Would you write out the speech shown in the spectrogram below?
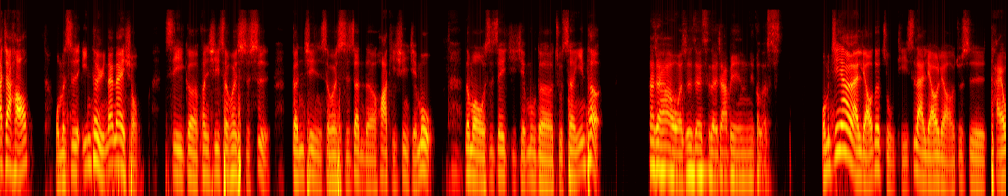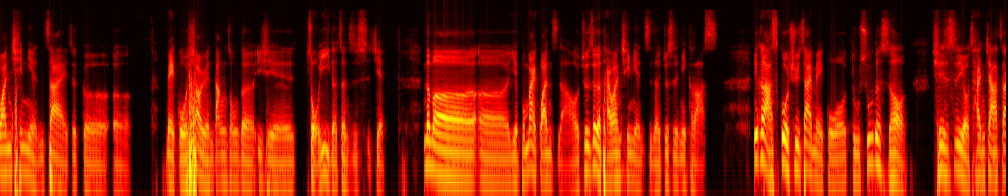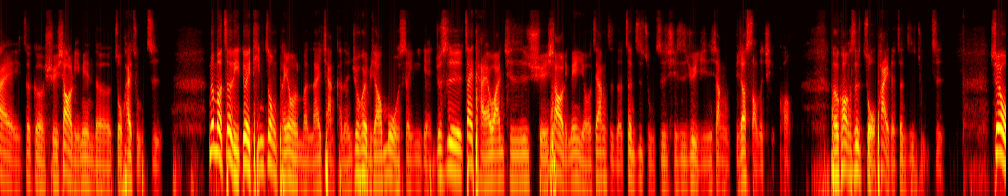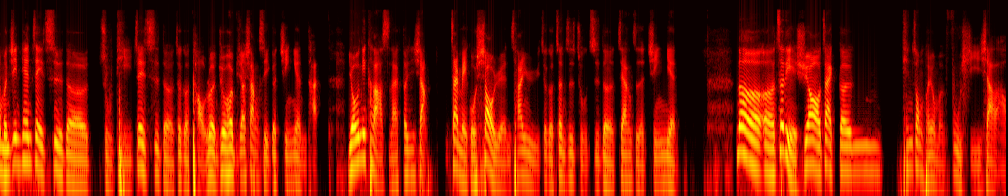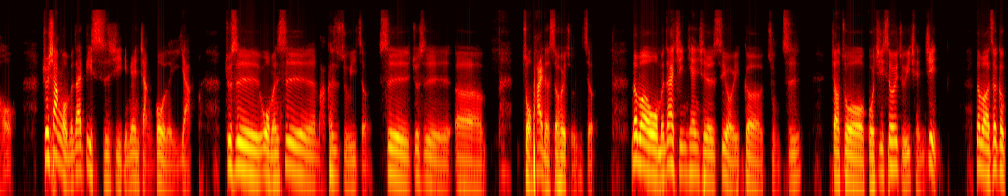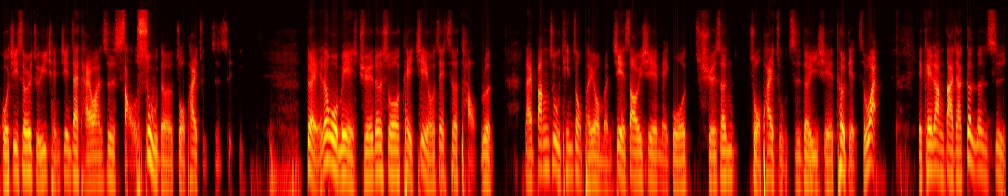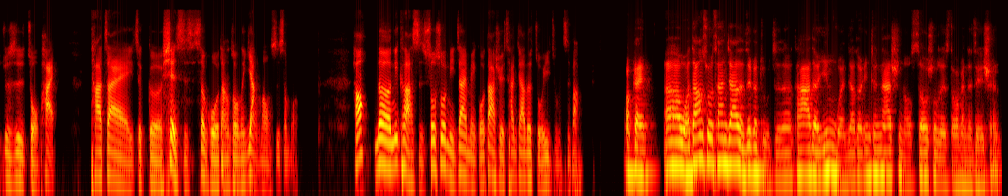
大家好，我们是英特与奈奈熊，是一个分析社会时事、跟进社会时政的话题性节目。那么我是这一集节目的主持人英特。大家好，我是这次的嘉宾 Nicholas。我们今天要来聊的主题是来聊聊，就是台湾青年在这个呃美国校园当中的一些左翼的政治实践。那么呃也不卖关子啊，我就是这个台湾青年指的就是 Nicholas。Nicholas 过去在美国读书的时候。其实是有参加在这个学校里面的左派组织，那么这里对听众朋友们来讲，可能就会比较陌生一点。就是在台湾，其实学校里面有这样子的政治组织，其实就已经像比较少的情况，何况是左派的政治组织。所以，我们今天这一次的主题，这次的这个讨论，就会比较像是一个经验谈，由 Nicholas 来分享在美国校园参与这个政治组织的这样子的经验。那呃，这里也需要再跟。听众朋友们复习一下啦哦，就像我们在第十集里面讲过的一样，就是我们是马克思主义者，是就是呃左派的社会主义者。那么我们在今天其实是有一个组织叫做国际社会主义前进。那么这个国际社会主义前进在台湾是少数的左派组织之一。对，那我们也觉得说可以借由这次的讨论。来帮助听众朋友们介绍一些美国学生左派组织的一些特点之外，也可以让大家更认识，就是左派他在这个现实生活当中的样貌是什么。好，那 Nicholas 说说你在美国大学参加的左翼组织吧。OK，啊，我当初参加的这个组织呢，它的英文叫做 International Socialist Organization，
